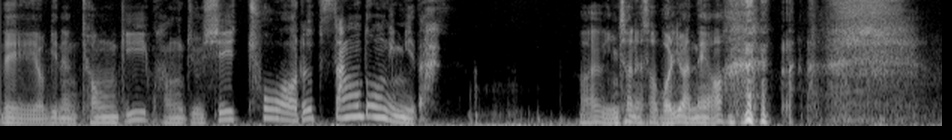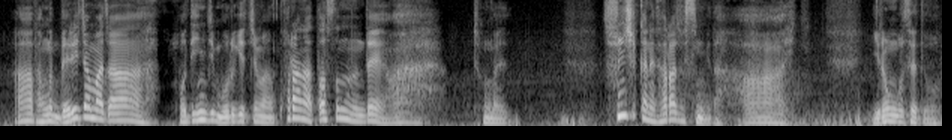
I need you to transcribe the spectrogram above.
네, 여기는 경기 광주시 초월읍 쌍동리입니다. 아유, 인천에서 멀리 왔네요. 아, 방금 내리자마자 어디인지 모르겠지만 콜 하나 떴었는데, 와, 정말 순식간에 사라졌습니다. 아, 이런 곳에도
